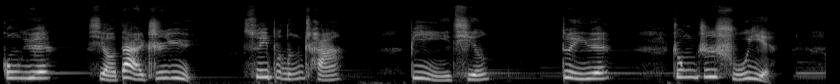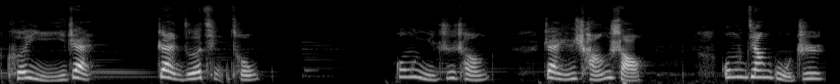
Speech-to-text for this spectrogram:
公曰：“小大之欲。”虽不能察，必以情。对曰：“忠之属也，可以一战。战则请从。”公与之成，战于长勺。公将鼓之，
